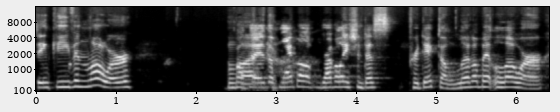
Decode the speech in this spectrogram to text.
sink even lower. But well, the, the Bible Revelation does predict a little bit lower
